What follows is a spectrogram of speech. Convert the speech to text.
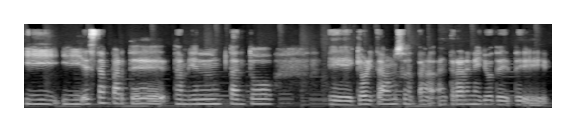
y, y esta parte también tanto eh, que ahorita vamos a, entrar en ello de, de,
